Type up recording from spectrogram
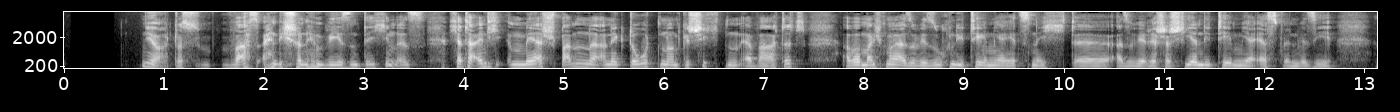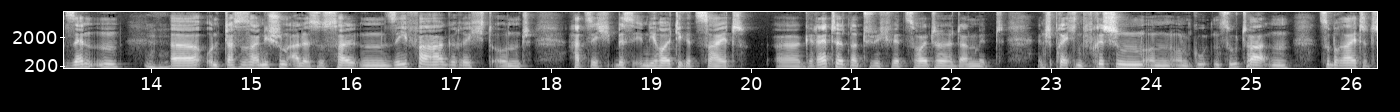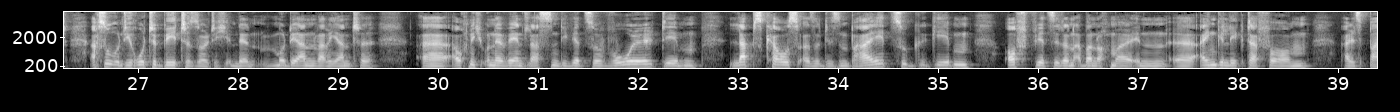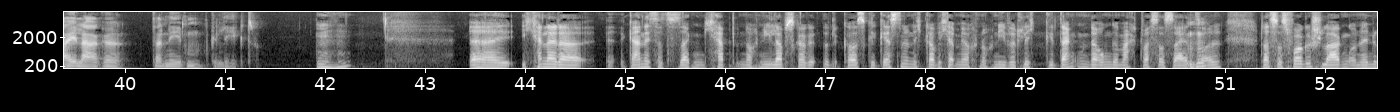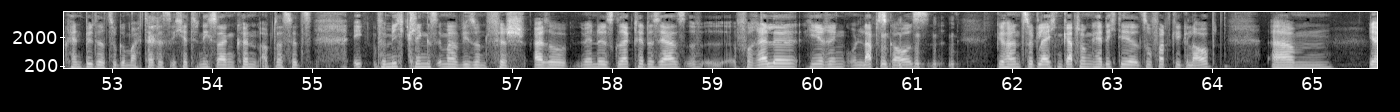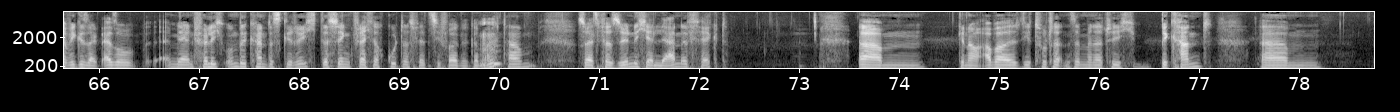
Ja, das war es eigentlich schon im Wesentlichen. Es, ich hatte eigentlich mehr spannende Anekdoten und Geschichten erwartet, aber manchmal, also wir suchen die Themen ja jetzt nicht, äh, also wir recherchieren die Themen ja erst, wenn wir sie senden. Mhm. Äh, und das ist eigentlich schon alles. Es ist halt ein Seefahrergericht und hat sich bis in die heutige Zeit äh, gerettet. Natürlich wird es heute dann mit entsprechend frischen und, und guten Zutaten zubereitet. Ach so, und die rote Beete sollte ich in der modernen Variante äh, auch nicht unerwähnt lassen. Die wird sowohl dem Lapskaus, also diesem Brei, zugegeben. Oft wird sie dann aber noch mal in äh, eingelegter Form als Beilage daneben gelegt. Mhm. Äh, ich kann leider gar nichts dazu sagen. Ich habe noch nie Lapskaus gegessen und ich glaube, ich habe mir auch noch nie wirklich Gedanken darum gemacht, was das sein mhm. soll. Du hast das vorgeschlagen und wenn du kein Bild dazu gemacht hättest, ich hätte nicht sagen können, ob das jetzt. Ich, für mich klingt es immer wie so ein Fisch. Also wenn du es gesagt hättest, ja, äh, Forelle, Hering und Lapskaus gehören zur gleichen Gattung, hätte ich dir sofort geglaubt. Ähm, ja, wie gesagt, also äh, mir ein völlig unbekanntes Gericht, deswegen vielleicht auch gut, dass wir jetzt die Folge gemacht mhm. haben. So als persönlicher Lerneffekt. Ähm, genau, aber die Zutaten sind mir natürlich bekannt. Ähm,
